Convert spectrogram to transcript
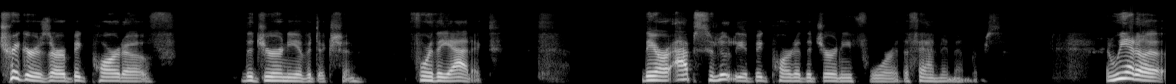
Triggers are a big part of the journey of addiction. for the addict. They are absolutely a big part of the journey for the family members. And we had a,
